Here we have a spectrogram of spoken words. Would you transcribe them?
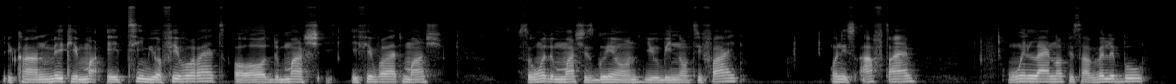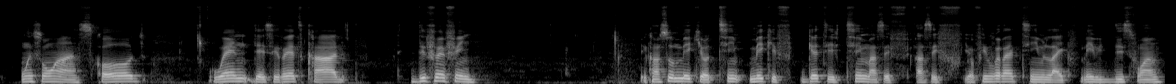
You can make a, a team your favorite or the match a favorite match. So when the match is going on you'll be notified when it's halftime when lineup is available when someone has scored when there's a red card different thing. You can also make your team make it get a team as if as if your favorite team like maybe this one.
